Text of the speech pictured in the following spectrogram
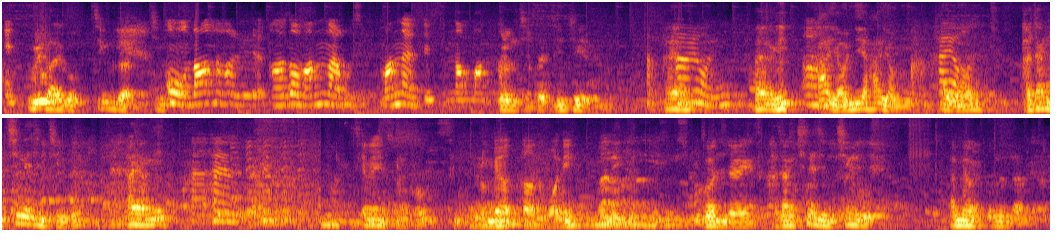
우리 말고 친구들 친구. 어 나는 할래. 가서 만나고 싶 만날 수 있으면 난 만나. 그럼 진짜 진심이 되네. 하영. 언니. 하영이? 하연이 하영이. 하영. 가장 친해진 친구? 하영이? 아, 하영. 친해진 친구? 룸메였던 원희? 원희. 이번 여행에서 가장 친해진 친구 한 명을 꼽는다면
